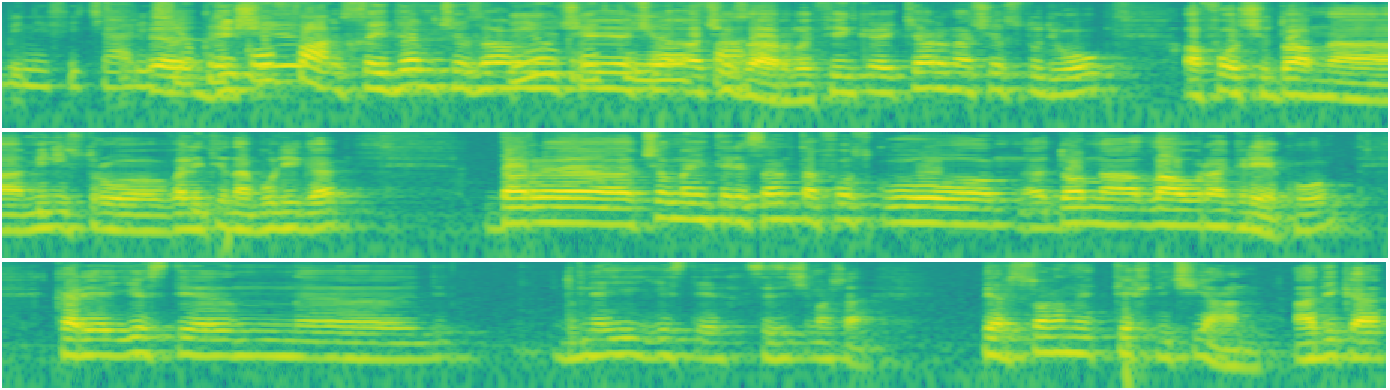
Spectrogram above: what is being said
beneficiarii și eu cred Deși că o fac. să-i dăm Eu cezarului cred ce, că ce eu o a fac. cezarului, fiindcă chiar în acest studio a fost și doamna ministru Valentina Buliga, dar uh, cel mai interesant a fost cu uh, doamna Laura Grecu, care este în, uh, dumneai este, să zicem așa, persoană tehnician, adică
